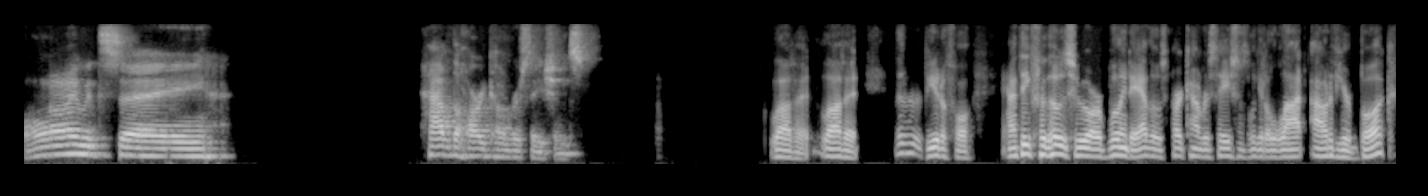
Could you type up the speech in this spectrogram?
I would say have the hard conversations. Love it. Love it. They're beautiful. And I think for those who are willing to have those hard conversations, will get a lot out of your book.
